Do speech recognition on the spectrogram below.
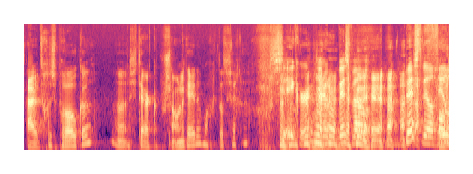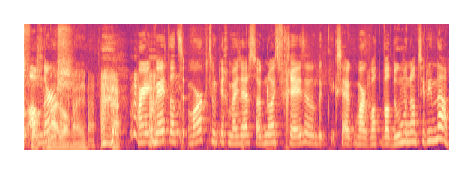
uitgesproken. Eh, sterke persoonlijkheden, mag ik dat zeggen? Zeker. Zijn ook best wel, best wel heel anders. wel mee. Maar ik weet dat Mark toen tegen mij zei, dat zou ik nooit vergeten. Want ik, ik zei ook, Mark, wat, wat doen we dan? Toen zei hij, nou,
